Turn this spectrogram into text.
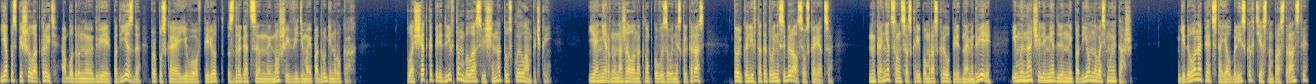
Я поспешил открыть ободранную дверь подъезда, пропуская его вперед с драгоценной ношей в виде моей подруги на руках. Площадка перед лифтом была освещена тусклой лампочкой. Я нервно нажала на кнопку вызова несколько раз, только лифт от этого не собирался ускоряться. Наконец он со скрипом раскрыл перед нами двери, и мы начали медленный подъем на восьмой этаж. Гидеон опять стоял близко в тесном пространстве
